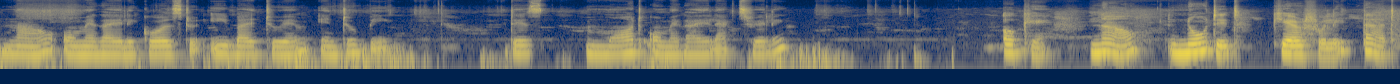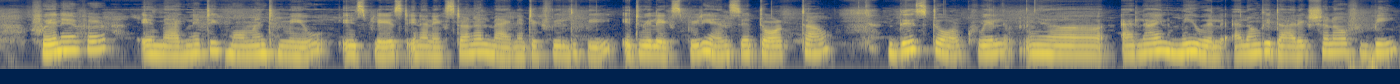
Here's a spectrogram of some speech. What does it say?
Now omega L equals to E by 2m into B. It is mod omega L actually Okay, now note it carefully that whenever a magnetic moment mu is placed in an external magnetic field B, it will experience a torque tau. This torque will uh, align mu along the direction of B.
